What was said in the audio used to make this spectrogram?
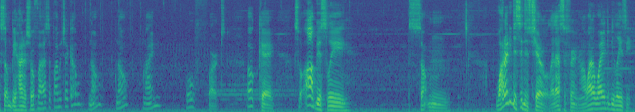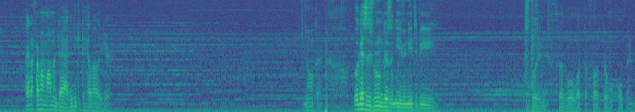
something behind the sofa I should probably check out? No? No? Nine? Oh, fart. Okay. So, obviously, something. Why do I need to sit in this chair? Like, that's the thing. Why, why did he be lazy? I gotta find my mom and dad. They need to get the hell out of here. Okay. Well, I guess this room doesn't even need to be exploding. Well, what the fuck? Don't open.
